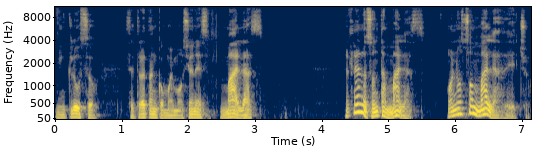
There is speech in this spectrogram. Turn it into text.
incluso, se tratan como emociones malas, en realidad no son tan malas, o no son malas de hecho.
